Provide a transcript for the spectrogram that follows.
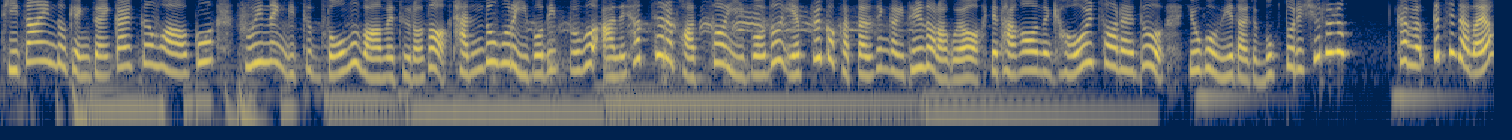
디자인도 굉장히 깔끔하고 브이넥 니트도 너무 마음에 들어서 단독으로 입어도 이쁘고 안에 셔츠를 받쳐 입어도 예쁠 것 같다는 생각이 들더라고요. 다가오는 겨울철에도 이거 위에다 이제 목도리 슈르륵 하면 끝이잖아요?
